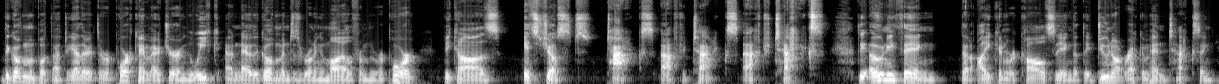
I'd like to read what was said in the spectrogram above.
The government put that together. The report came out during the week, and now the government is running a mile from the report because it's just tax after tax after tax. The only thing that I can recall seeing that they do not recommend taxing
